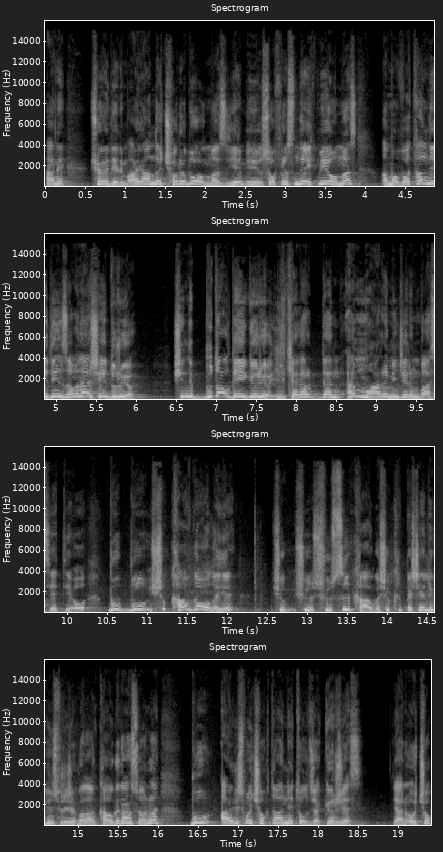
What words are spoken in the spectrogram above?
hani şöyle diyelim ayağında çorabı olmaz, yem- e, sofrasında ekmeği olmaz ama vatan dediğin zaman her şey duruyor. Şimdi bu dalgayı görüyor. İlkelerden hem Muharrem İnce'nin bahsettiği o bu bu şu kavga olayı şu şu şu sığ kavga şu 45-50 gün sürecek olan kavgadan sonra bu ayrışma çok daha net olacak göreceğiz. Yani o çok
